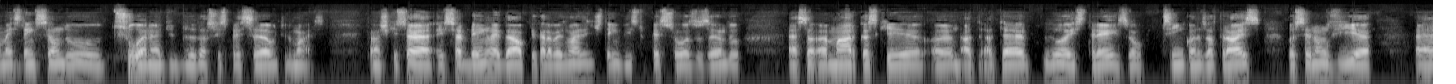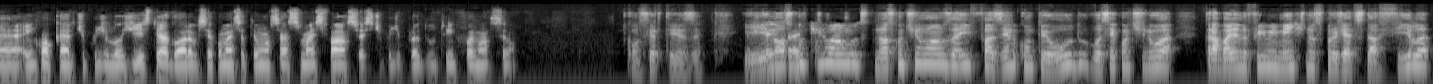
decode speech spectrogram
uma extensão do sua, né, de, da sua expressão e tudo mais. Então acho que isso é isso é bem legal porque cada vez mais a gente tem visto pessoas usando essa eh, marcas que uh, até dois, três ou cinco anos atrás você não via uh, em qualquer tipo de lojista e agora você começa a ter um acesso mais fácil a esse tipo de produto e informação. Com certeza. E nós continuamos, nós continuamos aí fazendo conteúdo, você continua trabalhando firmemente nos projetos da fila,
